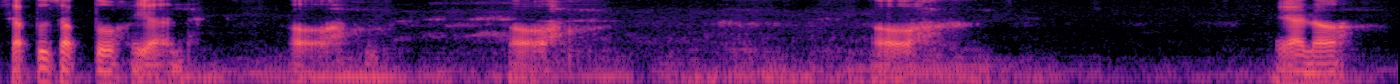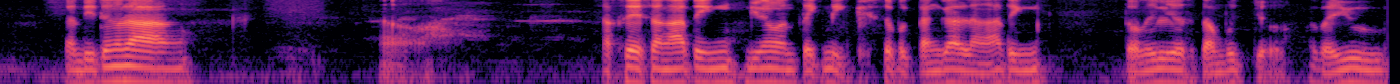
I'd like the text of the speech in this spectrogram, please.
Sakto-sakto. Ayan. Oo. Oo. Oo. Ayan o. Oh. Nandito na lang. Oo. Success ang ating ginawang technique sa pagtanggal ng ating tornilyo sa tambutso. Bye-bye.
